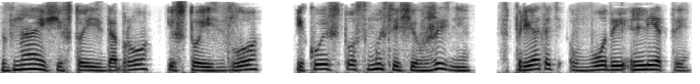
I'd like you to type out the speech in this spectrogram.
знающих, что есть добро и что есть зло, и кое-что смыслящих в жизни, спрятать в воды леты,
